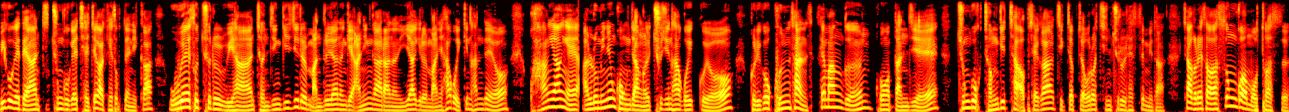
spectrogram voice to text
미국에 대한 중국의 제재가 계속되니까 우회 수출을 위한 전진 기지를 만들려는 게 아닌가라는 이야기를 많이 하고 있긴 한데요. 광양에 알루미늄 공장을 추진하고 있고요. 그리고 군산 새만금 공업단지에 중국 전기차 업체가 직접적으로 진출을 했습니다. 자, 그래서 숭거 모터스,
